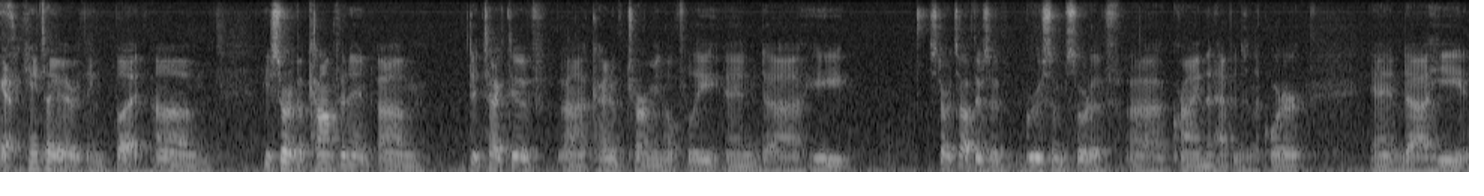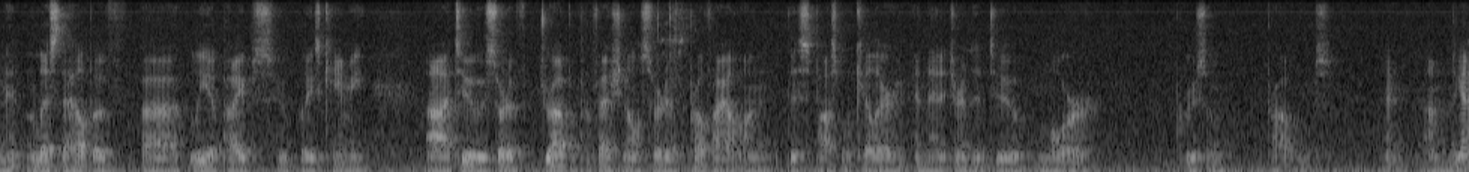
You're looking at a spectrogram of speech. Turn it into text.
Yeah, I can't tell you everything, but um, he's sort of a confident um, detective, uh, kind of charming, hopefully, and uh, he starts off. There's a gruesome sort of uh, crime that happens in the quarter, and uh, he enlists the help of uh, Leah Pipes, who plays Cami, uh, to sort of draw up a professional sort of profile on this possible killer, and then it turns into more gruesome problems, and I'm the guy.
